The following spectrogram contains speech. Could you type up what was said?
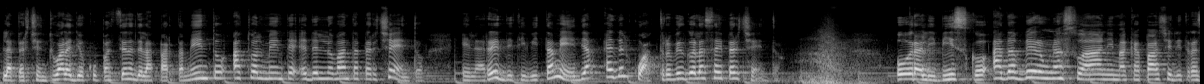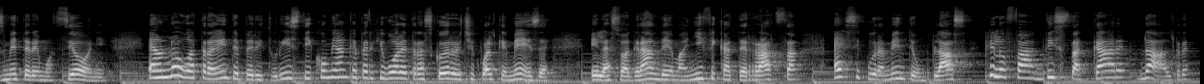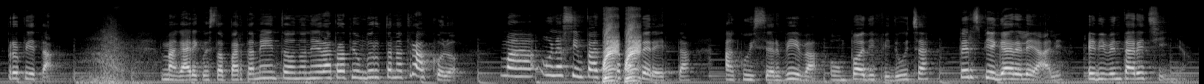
La percentuale di occupazione dell'appartamento attualmente è del 90% e la redditività media è del 4,6%. Ora l'Ibisco ha davvero una sua anima capace di trasmettere emozioni. È un luogo attraente per i turisti come anche per chi vuole trascorrerci qualche mese e la sua grande e magnifica terrazza è sicuramente un plus che lo fa distaccare da altre proprietà. Magari questo appartamento non era proprio un brutto anatroccolo, ma una simpatica paperetta a cui serviva un po' di fiducia per spiegare le ali e diventare cigno.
